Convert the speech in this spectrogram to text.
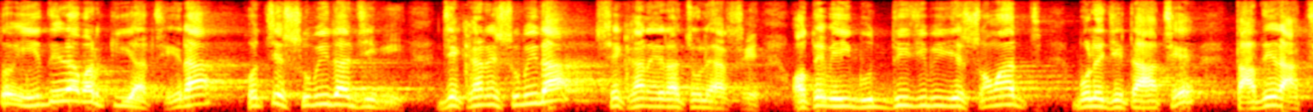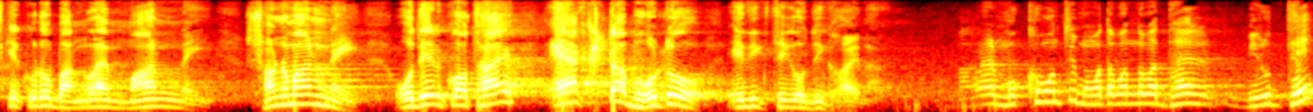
তো এদের আবার কি আছে? এরা হচ্ছে সুবিধাজীবী। যেখানে সুবিধা, সেখানে এরা চলে আসে। অতএব এই বুদ্ধিজীবী যে সমাজ বলে যেটা আছে, তাদের আজকে কোনো বাংলায় মান নেই, সম্মান নেই। ওদের কথায় একটা ভোটও এদিক থেকে ওদিক হয় না। বাংলার মুখ্যমন্ত্রী মমতা বন্দ্যোপাধ্যায়ের বিরুদ্ধে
